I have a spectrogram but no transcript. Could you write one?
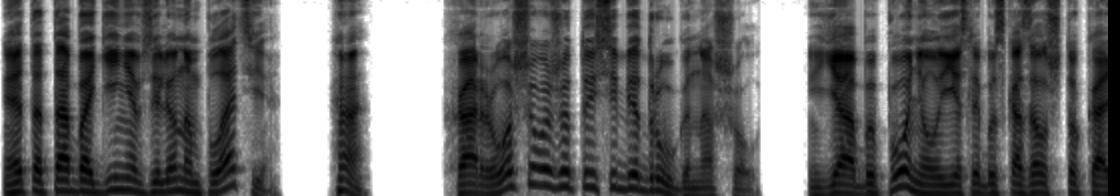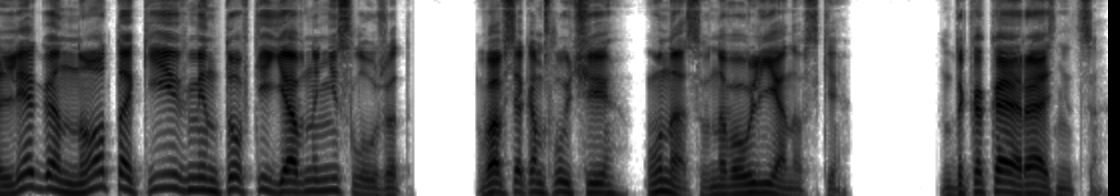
«Это та богиня в зеленом платье? Ха! Хорошего же ты себе друга нашел. Я бы понял, если бы сказал, что коллега, но такие в ментовке явно не служат. Во всяком случае, у нас в Новоульяновске. Да какая разница?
